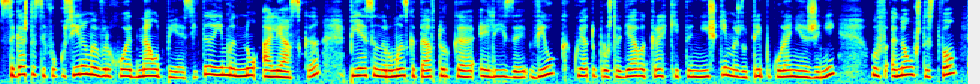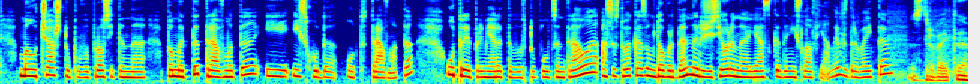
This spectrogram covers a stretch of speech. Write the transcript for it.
Сега ще се фокусираме върху една от пиесите, а именно Аляска, пиеса на румънската авторка Елизе Вилк, която проследява крехките нишки между три поколения жени в едно общество, мълчащо по въпросите на паметта, травмата и изхода от травмата. Утре е премиерата в Топлоцентрала, а с това казвам добър ден на режисьора на Аляска Денислав Янев. Здравейте! Здравейте!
